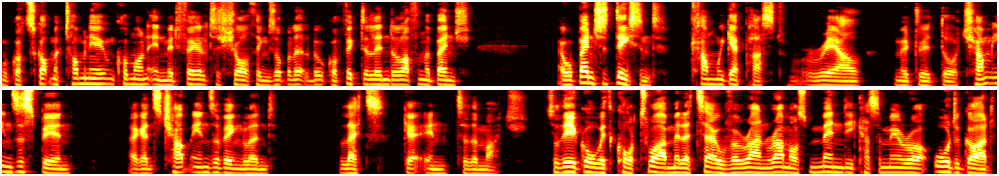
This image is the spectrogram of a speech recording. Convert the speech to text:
we've got Scott McTominay who can come on in midfield to shore things up a little bit. We've got Victor Lindelof on the bench. Our bench is decent. Can we get past Real Madrid though? Champions of Spain against champions of England. Let's get into the match. So there you go with Courtois, Militao, Varane, Ramos, Mendy, Casemiro, Odegaard,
